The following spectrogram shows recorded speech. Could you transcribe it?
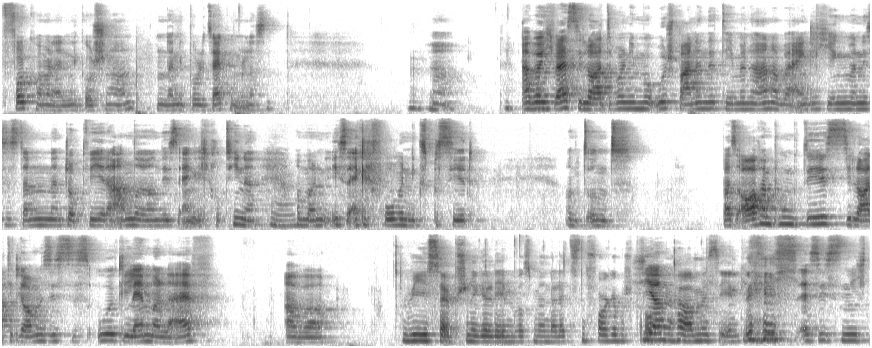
vollkommen eingegoschen haben und dann die Polizei kommen lassen. Ja. Aber ich weiß, die Leute wollen immer urspannende Themen hören, aber eigentlich irgendwann ist es dann ein Job wie jeder andere und ist eigentlich Routine. Und man ist eigentlich froh, wenn nichts passiert. Und, und was auch ein Punkt ist, die Leute glauben, es ist das Ur-Glamour-Life, aber Wie selbstständige Leben, was wir in der letzten Folge besprochen Ja. haben, ist ähnlich. es ist, es ist nicht,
